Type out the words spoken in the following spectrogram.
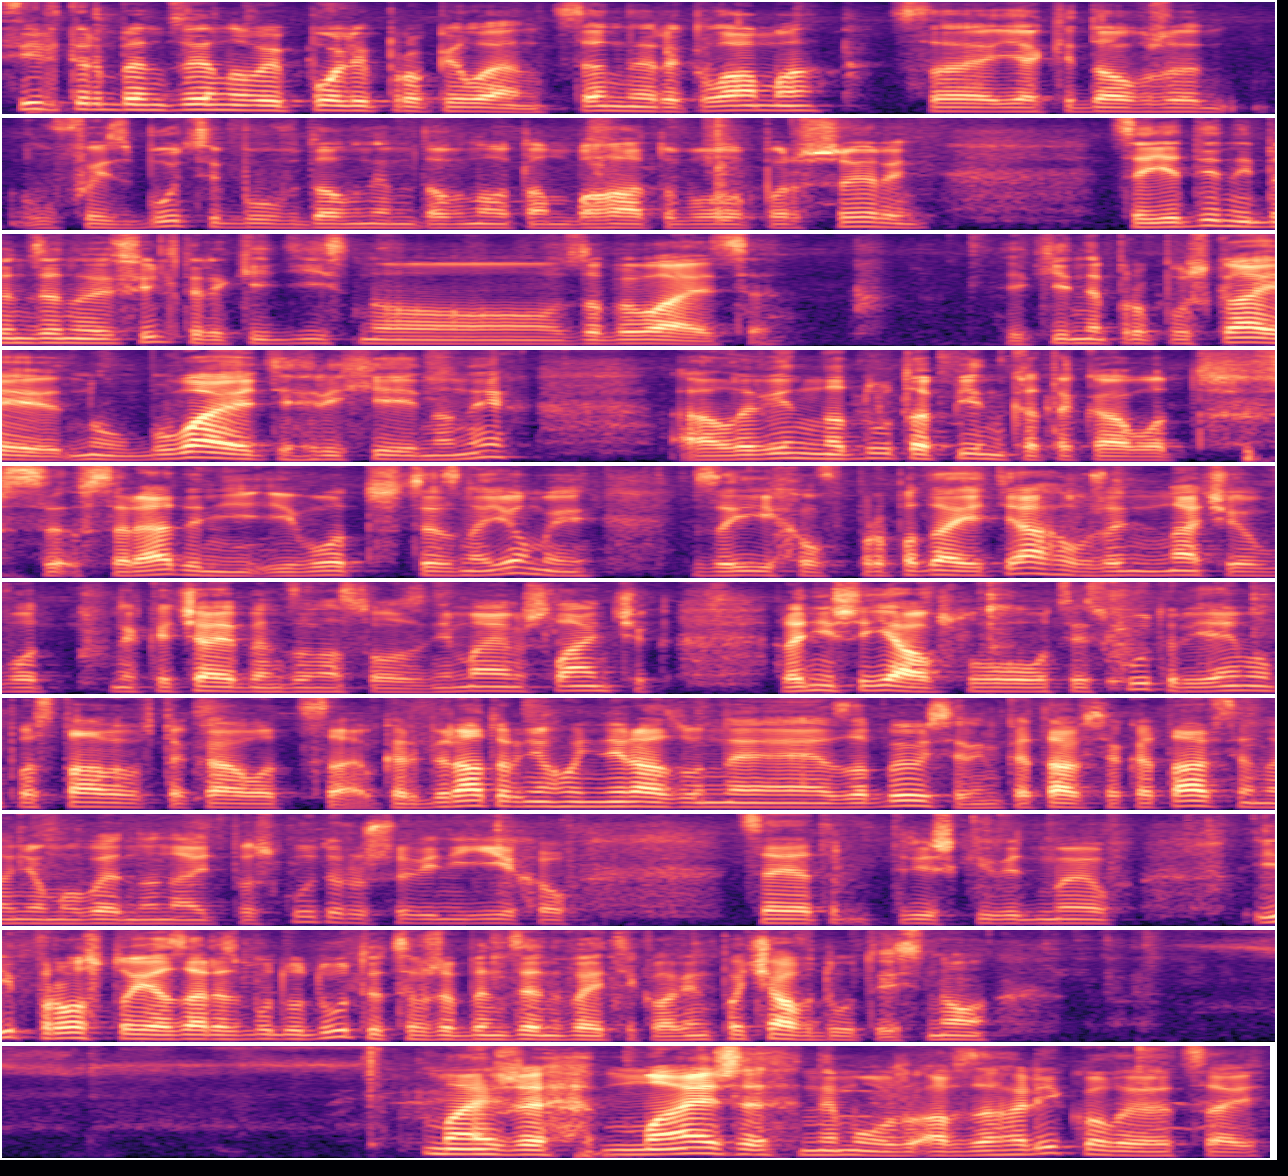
Фільтр бензиновий поліпропілен. Це не реклама. Це я кидав вже у Фейсбуці, був давним-давно, там багато було поширень. Це єдиний бензиновий фільтр, який дійсно забивається, який не пропускає. Ну, бувають гріхи на них, але він надута пінка така от всередині. І от це знайомий заїхав, пропадає тяга, вже наче от не качає бензонасос. Знімаємо шланчик. Раніше я обслуговував цей скутер, я йому поставив така от це. Карбюратор в нього ні разу не забився, він катався, катався, на ньому видно навіть по скутеру, що він їхав. Це я трішки відмив. І просто я зараз буду дути, це вже бензин витікла. Він почав дутись, але майже, майже не можу. А взагалі, коли цей,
